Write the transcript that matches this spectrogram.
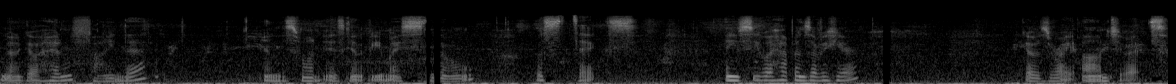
I'm going to go ahead and find it. And this one is going to be my snow with sticks. And you see what happens over here? It goes right onto it.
